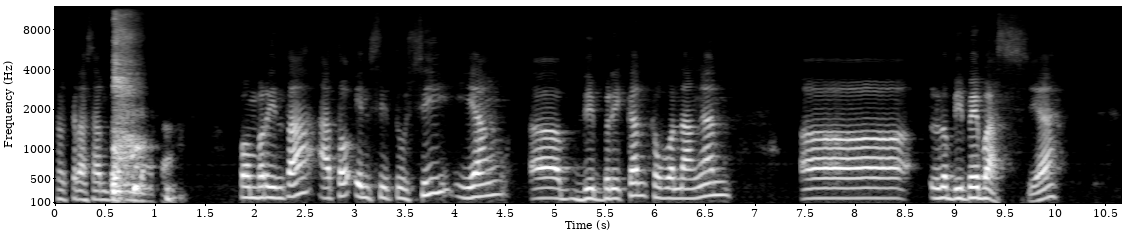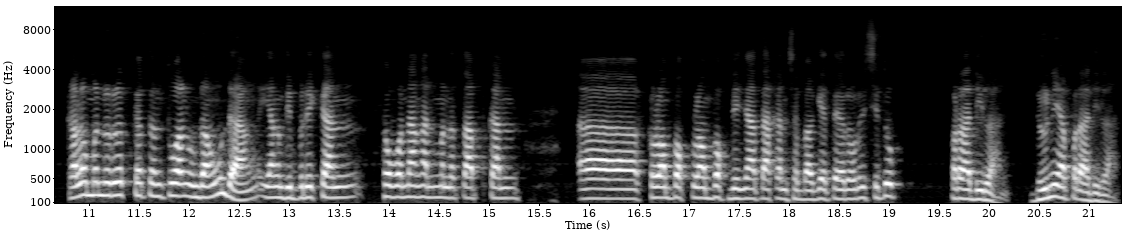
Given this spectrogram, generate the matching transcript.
kekerasan bersenjata. Pemerintah atau institusi yang uh, diberikan kewenangan uh, lebih bebas ya. Kalau menurut ketentuan undang-undang yang diberikan kewenangan menetapkan kelompok-kelompok uh, dinyatakan sebagai teroris itu peradilan, dunia peradilan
